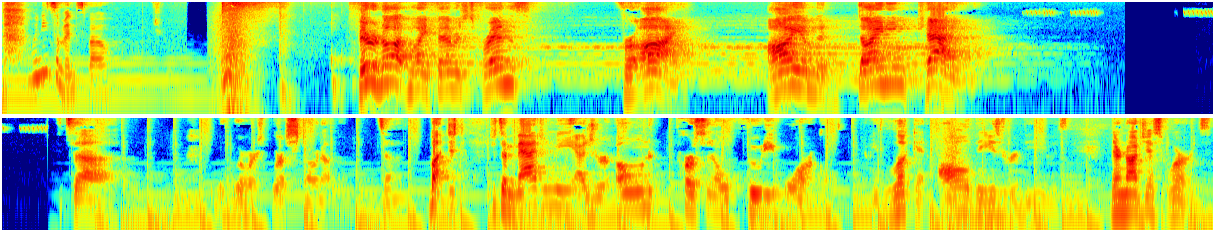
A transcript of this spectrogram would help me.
We need some inspo. Fear not, my famished friends, for I, I am the dining caddy. It's uh, we're, we're, a startup. It's uh, but just just imagine me as your own personal foodie oracle. I mean, look at all these reviews. They're not just words.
